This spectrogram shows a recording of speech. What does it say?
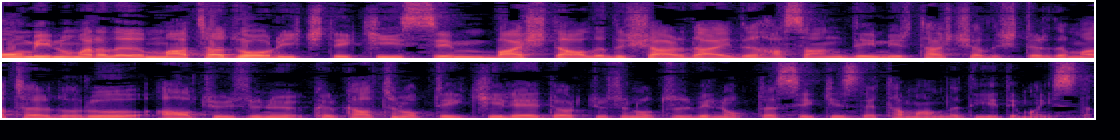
11 numaralı Matador içteki isim Başdağlı dışarıdaydı. Hasan Demirtaş çalıştırdı Matador'u 600'ünü 46.2 ile 400'ünü 31.8 ile tamamladı 7 Mayıs'ta.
